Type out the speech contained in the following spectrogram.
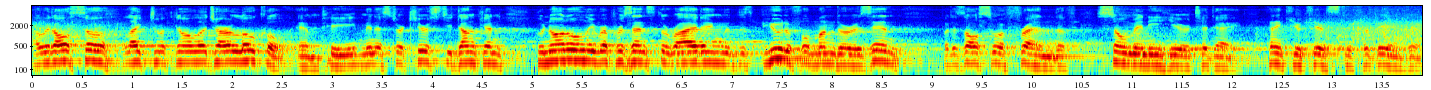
I would also like to acknowledge our local MP, Minister Kirsty Duncan, who not only represents the riding that this beautiful Mandir is in, but is also a friend of so many here today. Thank you, Kirsty, for being here.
